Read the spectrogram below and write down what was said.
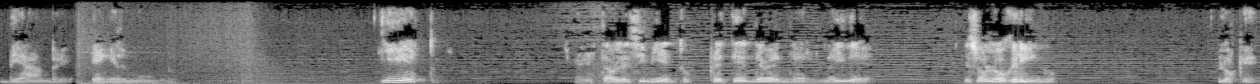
de hambre en el mundo. Y esto, el establecimiento pretende vender la idea que son los gringos los que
